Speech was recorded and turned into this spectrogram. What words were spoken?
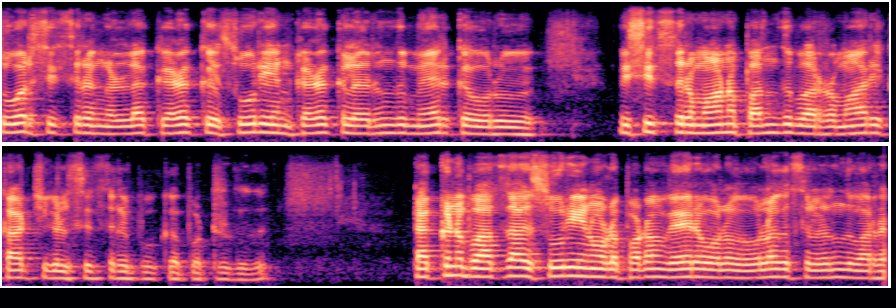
சுவர் சித்திரங்களில் கிழக்கு சூரியன் கிழக்கில் இருந்து மேற்க ஒரு விசித்திரமான பந்து வர்ற மாதிரி காட்சிகள் சித்தரிப்புக்கப்பட்டிருக்குது டக்குன்னு பார்த்தா சூரியனோட படம் வேறு உலக உலகத்திலிருந்து வர்ற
